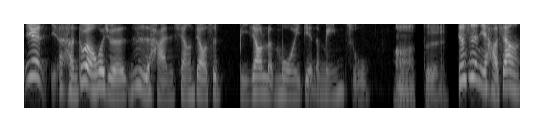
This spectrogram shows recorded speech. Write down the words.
因为很多人会觉得日韩相较是比较冷漠一点的民族。啊，对，就是你好像，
